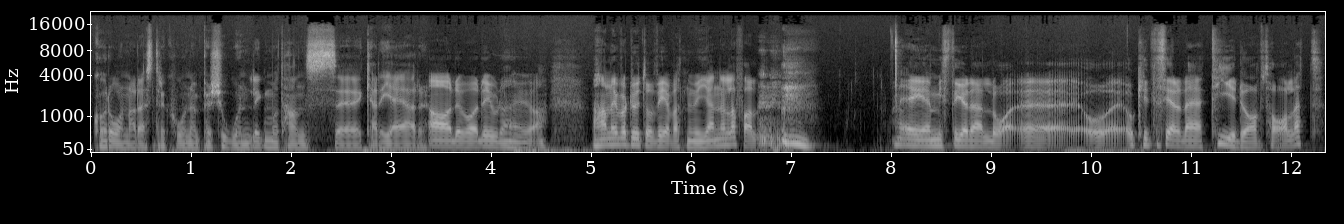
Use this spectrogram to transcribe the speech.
coronarestriktionen personlig mot hans karriär. Ja, det var, det gjorde han ju ja. Han har ju varit ute och vevat nu igen i alla fall. Eh, Mr Gardell då, eh, och, och kritiserade det här Tidöavtalet.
